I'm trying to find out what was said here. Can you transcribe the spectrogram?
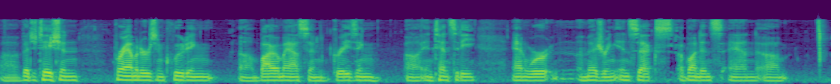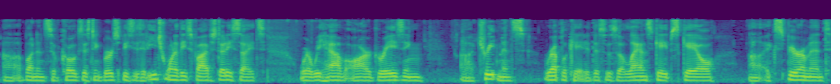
uh, vegetation parameters, including uh, biomass and grazing uh, intensity, and we're measuring insects abundance and um, uh, abundance of coexisting bird species at each one of these five study sites where we have our grazing uh, treatments replicated. This is a landscape scale uh, experiment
